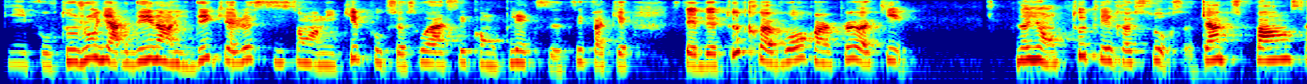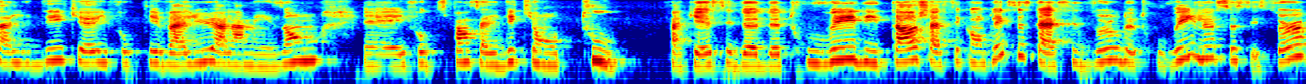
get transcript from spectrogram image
Puis il faut toujours garder dans l'idée que là, s'ils sont en équipe, il faut que ce soit assez complexe, tu sais, fait que c'était de tout revoir un peu, OK, Là, ils ont toutes les ressources. Quand tu penses à l'idée qu'il faut que tu évalues à la maison, euh, il faut que tu penses à l'idée qu'ils ont tout. Fait que c'est de, de, trouver des tâches assez complexes. Ça, c'était assez dur de trouver, là, ça, c'est sûr.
